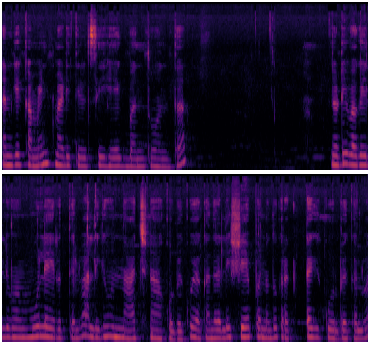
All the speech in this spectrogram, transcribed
ನನಗೆ ಕಮೆಂಟ್ ಮಾಡಿ ತಿಳಿಸಿ ಹೇಗೆ ಬಂತು ಅಂತ. ನೋಡಿ, ಇವಾಗ ಇಲ್ಲಿ ಮೂಲೆ ಇರುತ್ತೆ ಅಲ್ವ ಅಲ್ಲಿಗೆ ಒಂದು ನಾಚನ ಹಾಕೋಬೇಕು. ಯಾಕಂದರೆ ಅಲ್ಲಿ ಶೇಪ್ ಅನ್ನೋದು ಕರೆಕ್ಟಾಗಿ ಕೂರಬೇಕಲ್ವ?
